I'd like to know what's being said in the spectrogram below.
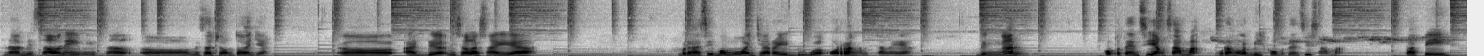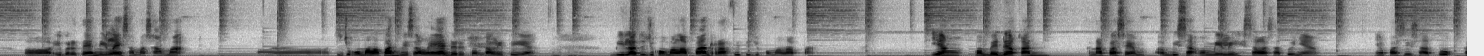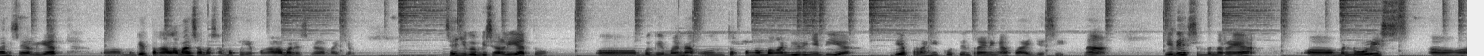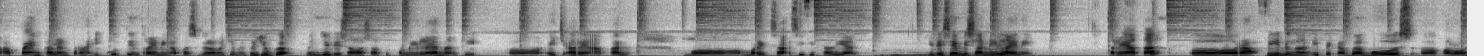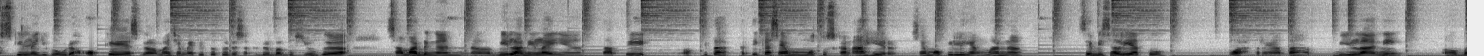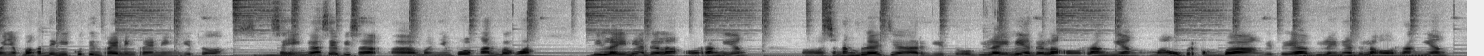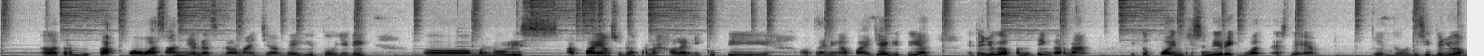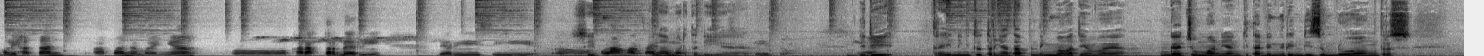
Nah misal nih, misal eh, misal contoh aja, Eh, ada misalnya saya berhasil mewawancarai dua orang misalnya ya, dengan kompetensi yang sama, kurang lebih kompetensi sama, tapi eh, ibaratnya nilai sama-sama eh, 7,8 misalnya ya dari total itu ya. Bila 7,8, Raffi 7,8. Yang membedakan kenapa saya eh, bisa memilih salah satunya, yang pasti satu kan saya lihat eh, mungkin pengalaman sama-sama punya pengalaman dan segala macam. Saya juga bisa lihat tuh eh, bagaimana untuk pengembangan dirinya dia. Dia pernah ngikutin training apa aja sih? Nah, jadi sebenarnya eh, menulis eh, apa yang kalian pernah ikutin training apa segala macam itu juga menjadi salah satu penilaian nanti eh, HR yang akan me- meriksa CV kalian. Jadi saya bisa nilai nih, ternyata eh, Raffi dengan IPK bagus, eh, kalau skillnya juga udah oke, segala macam, attitude udah udah bagus juga, sama dengan eh, Bila nilainya. Tapi eh, kita ketika saya memutuskan akhir, saya mau pilih yang mana, saya bisa lihat tuh, wah ternyata Bila nih eh, banyak banget yang ngikutin training-training gitu, sehingga saya bisa eh, menyimpulkan bahwa Bila ini adalah orang yang uh, senang belajar gitu. Bila ini adalah orang yang mau berkembang gitu ya. Bila ini adalah orang yang uh, terbuka wawasannya dan segala macam kayak gitu. Jadi uh, menulis apa yang sudah pernah kalian ikuti uh, training apa aja gitu ya. Itu juga penting karena itu poin tersendiri buat SDM gitu. Di situ juga kelihatan apa namanya uh, karakter dari dari si, uh, Si pelamar tadi. Pelamar tadi ya. Itu. Jadi training itu ternyata penting banget ya mbak ya. Nggak cuman yang kita dengerin di zoom doang terus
